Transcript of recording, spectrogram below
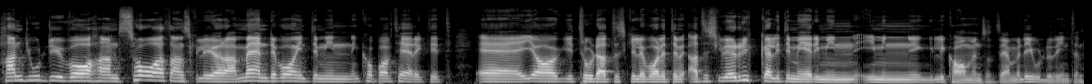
han gjorde ju vad han sa att han skulle göra men det var inte min kopp av te riktigt. Eh, jag trodde att det skulle vara lite, att det skulle rycka lite mer i min, i min likamen så att säga, men det gjorde det inte.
